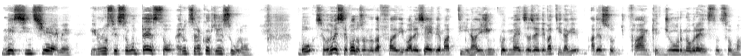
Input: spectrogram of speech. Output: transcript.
messi insieme in uno stesso contesto e non se ne accorge nessuno. Boh, secondo me queste foto sono andate a fare tipo alle 6 di mattina, alle 5 e mezza, 6 di mattina, che adesso fa anche giorno presto, insomma.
